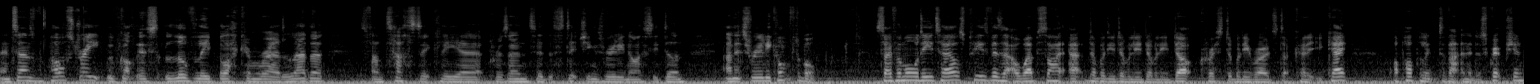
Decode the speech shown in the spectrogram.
In terms of upholstery, we've got this lovely black and red leather. It's fantastically uh, presented, the stitching's really nicely done, and it's really comfortable. So for more details, please visit our website at www.chriswroads.co.uk. I'll pop a link to that in the description.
